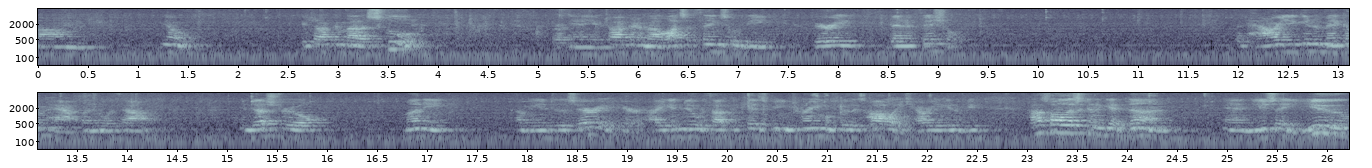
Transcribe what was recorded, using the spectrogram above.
Um, you know, you're talking about a school, and you're talking about lots of things that would be very beneficial. But how are you gonna make them happen without industrial money coming into this area here? How are you gonna do it without the kids being trained through the college? How are you gonna be, how's all this gonna get done? And you say you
